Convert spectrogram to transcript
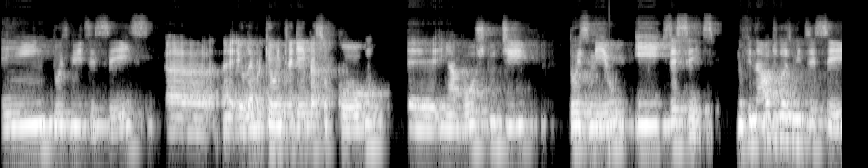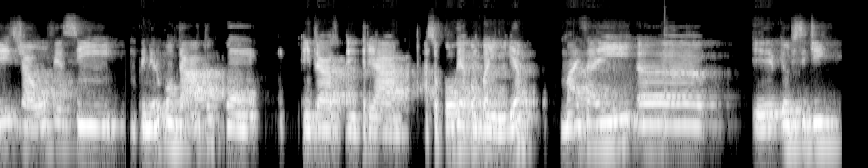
em 2016. Uh, ah, né, eu lembro que eu entreguei para Socorro é, em agosto de 2016. No final de 2016 já houve assim um primeiro contato com entre a, entre a, a Socorro e a companhia, mas aí uh, eu decidi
